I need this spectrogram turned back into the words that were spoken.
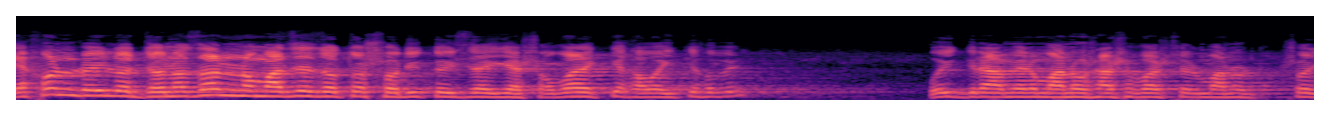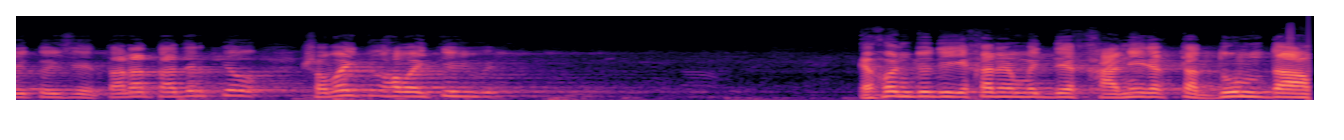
এখন রইল জনজার নমাজে যত শরিক হয়েছে ইয়া সবাইকে খাওয়াইতে হবে। ওই গ্রামের মানুষ, আশেপাশের মানুষ শরিক হয়েছে তারা তাদেরকেও, সবাইকে খাওয়াইতে হইবে। এখন যদি এখানের মধ্যে খানির একটা দুমদাম,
